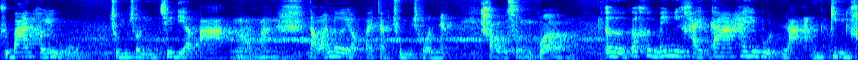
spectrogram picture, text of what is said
คือบ้านเขาอยู่ชุมชนชื่อ Deer Park นึกออกปะแต่ว่าเลยออกไปจากชุมชนเนี่ย เขาสวนกว้าง เออ ก็คือไม่มีใครกล้าให้บุตรหลานกินข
